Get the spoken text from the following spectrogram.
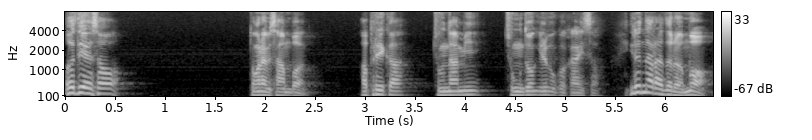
어디에서 동남아에서 한 번, 아프리카, 중남미, 중동 일부 국가에서 이런 나라들은 뭐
